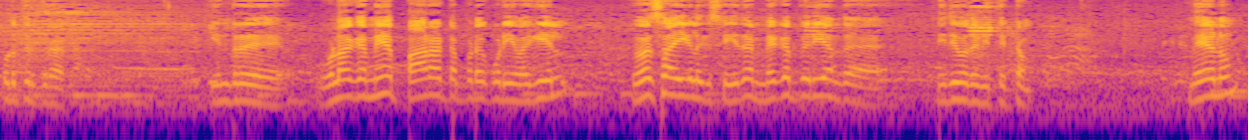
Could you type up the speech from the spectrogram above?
கொடுத்திருக்கிறார். இன்று உலகமே பாராட்டப்படக்கூடிய வகையில் விவசாயிகளுக்கு செய்த மிகப்பெரிய அந்த நிதி உதவி திட்டம். மேலும்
